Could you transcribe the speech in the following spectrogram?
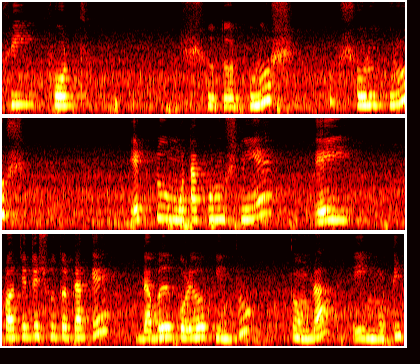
থ্রি ফোর্থ সুতোর কুরুশ, খুব সরু কুরুশ। একটু মোটা কুরুশ নিয়ে এই ক্রচেটের সুতোটাকে ডাবল করেও কিন্তু তোমরা এই মোটিভ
